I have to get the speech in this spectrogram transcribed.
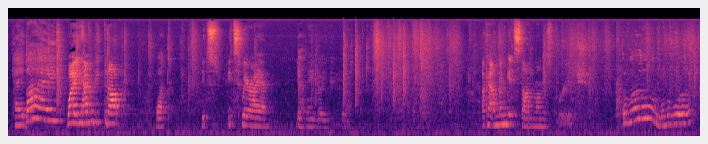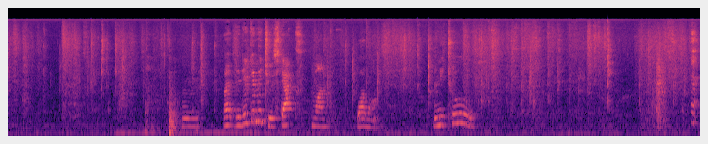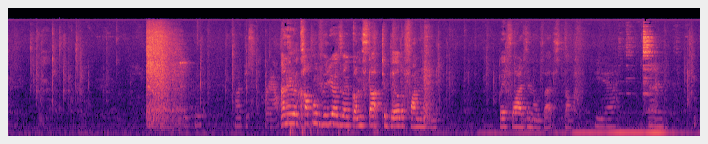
Okay, bye. wait, you haven't picked it up. What? It's it's where I am. Yeah, there you go. You picked it up. Okay, I'm gonna get started on this bridge. Um, but did you give me two stacks? One. Why one? I need two. I just crouch. And in a couple of videos we're gonna start to build a fun land. With slides and all that stuff. Yeah. And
